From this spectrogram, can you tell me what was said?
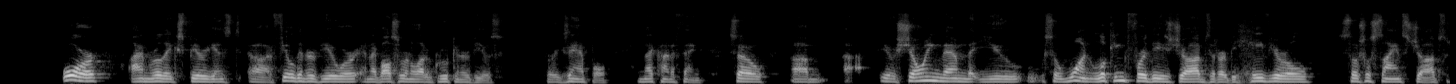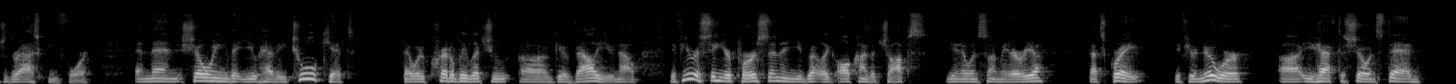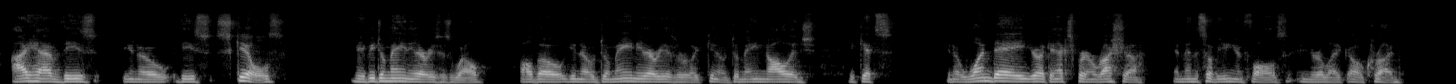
or I'm really experienced uh, field interviewer, and I've also run a lot of group interviews, for example, and that kind of thing. So, um, you know, showing them that you, so one, looking for these jobs that are behavioral social science jobs, which they're asking for, and then showing that you have a toolkit that would credibly let you uh, give value. Now, if you're a senior person and you've got like all kinds of chops, you know, in some area, that's great. If you're newer, uh, you have to show instead, I have these you know, these skills, maybe domain areas as well. Although, you know, domain areas are like, you know, domain knowledge, it gets, you know, one day you're like an expert in Russia and then the Soviet Union falls and you're like, oh, crud.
